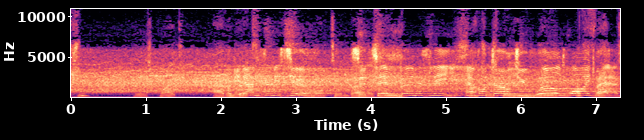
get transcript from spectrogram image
Revolution is quite Mesdames et messieurs, c'est Tim Berners-Lee, inventeur du World Wide Web.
